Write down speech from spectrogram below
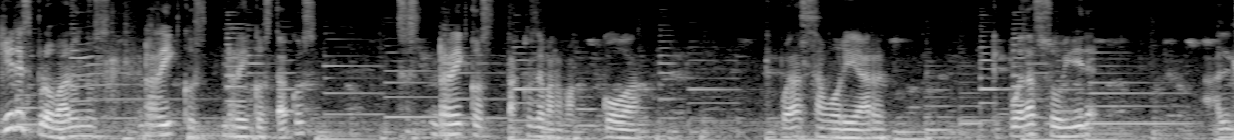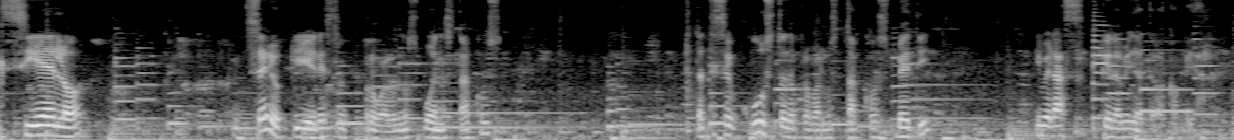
¿Quieres probar unos ricos, ricos tacos? Esos ricos tacos de barbacoa que puedas saborear, que puedas subir al cielo. ¿En serio quieres probar unos buenos tacos? Date ese gusto de probar los tacos Betty y verás que la vida te va a cambiar.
